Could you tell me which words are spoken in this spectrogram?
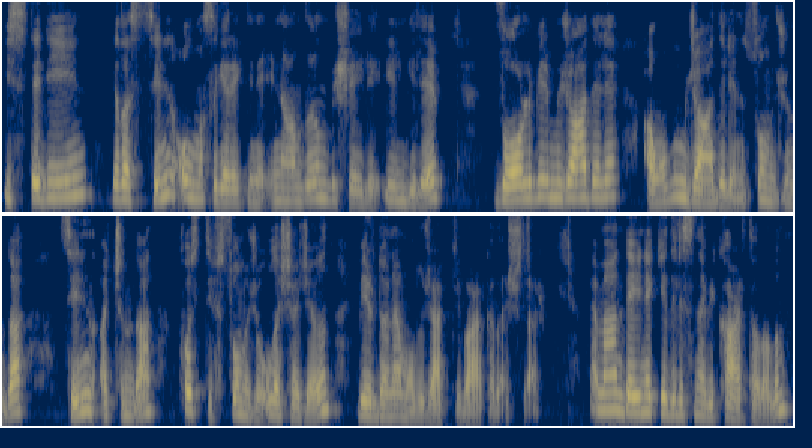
İstediğin ya da senin olması gerektiğine inandığın bir şeyle ilgili zorlu bir mücadele ama bu mücadelenin sonucunda senin açından pozitif sonuca ulaşacağın bir dönem olacak gibi arkadaşlar. Hemen değnek yedilisine bir kart alalım.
